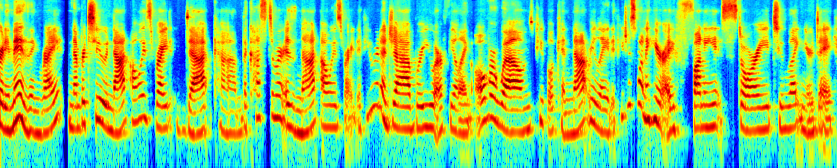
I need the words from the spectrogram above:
Pretty amazing, right? Number two, notalwaysright.com. The customer is not always right. If you're in a job where you are feeling overwhelmed, people cannot relate. If you just want to hear a funny story to lighten your day,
